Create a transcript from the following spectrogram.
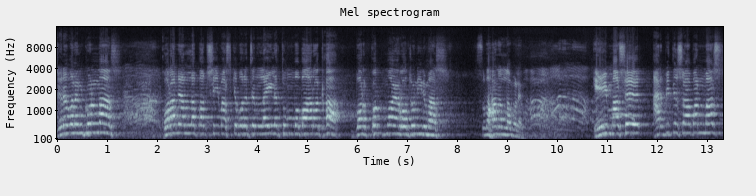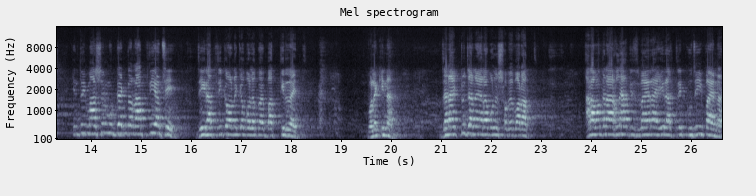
জোরে বলেন কোন মাস? কোরআনে আল্লাহ পাক সেই মাসকে বলেছেন লাইলাতুম মুবারাকা বরকতময় রজনীর মাস। সুবহানাল্লাহ বলেন। এই মাসের আরবিতে শাবান মাস কিন্তু এই মাসের মধ্যে একটা রাত্রি আছে যেই রাত্রিকে অনেকে বলে কয় বাত্তির রাত। বলে কি না? যারা একটু জানে এরা বলে সবে বরাত। আর আমাদের আহলে হাদিস ভাইরা এই রাত্রে খুঁজেই পায় না।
